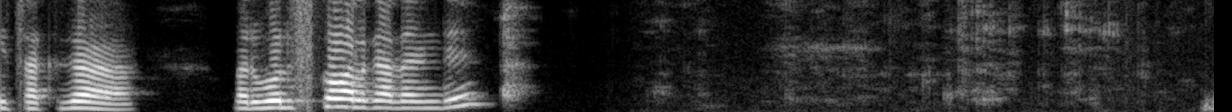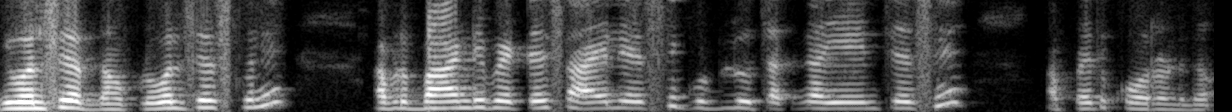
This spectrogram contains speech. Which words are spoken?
ఈ చక్కగా మరి ఒలుసుకోవాలి కదండి. ఇవి ఒలిసేద్దాం ఇప్పుడు ఒలిసేసుకుని అప్పుడు బాండి పెట్టేసి ఆయిల్ వేసి గుడ్లు చక్కగా వేయించేసి అప్పుడైతే కూర వండుదాం.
